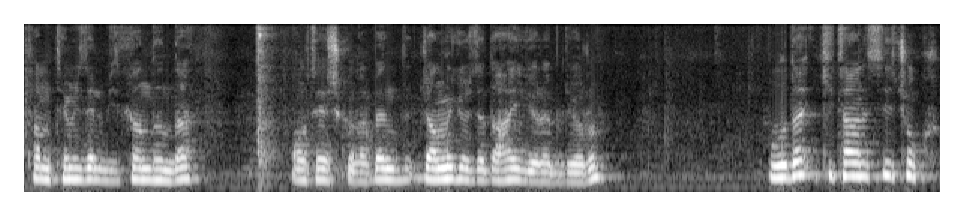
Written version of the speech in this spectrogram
Tam temizlenip yıkandığında ortaya çıkıyorlar. Ben canlı gözle daha iyi görebiliyorum. Burada iki tanesi çok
